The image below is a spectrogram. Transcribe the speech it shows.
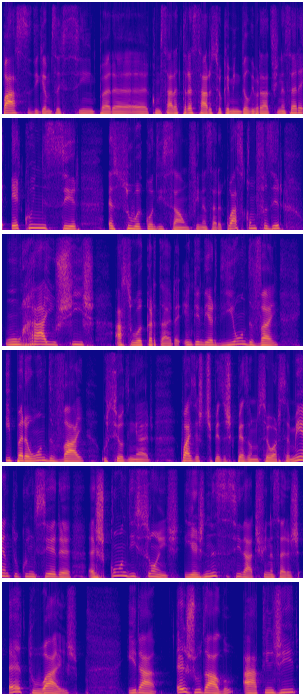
passo, digamos assim, para uh, começar a traçar o seu caminho da liberdade financeira é conhecer a sua condição financeira, quase como fazer um raio-x à sua carteira, entender de onde vem e para onde vai o seu dinheiro quais as despesas que pesam no seu orçamento, conhecer uh, as condições e as necessidades financeiras atuais irá ajudá-lo a atingir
